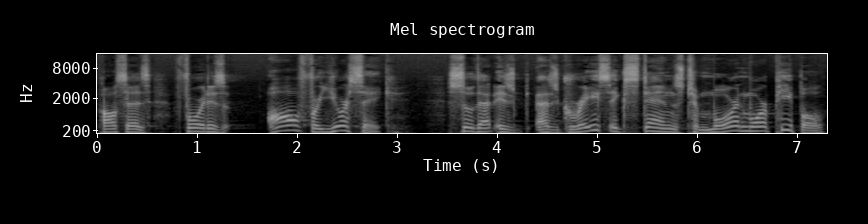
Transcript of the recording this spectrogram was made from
Paul says, For it is all for your sake so that as, as grace extends to more and more people,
